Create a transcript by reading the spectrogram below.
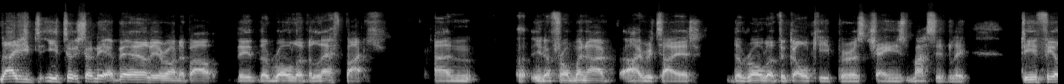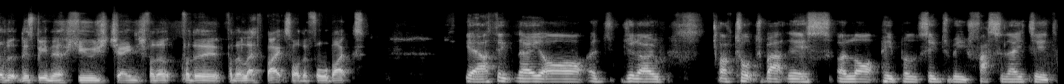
Now, you, you touched on it a bit earlier on about the, the role of a left back. And, uh, you know, from when I, I retired, the role of the goalkeeper has changed massively. Do you feel that there's been a huge change for the for the for the left backs or the full backs? Yeah, I think they are. Uh, you know, I've talked about this a lot. People seem to be fascinated.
